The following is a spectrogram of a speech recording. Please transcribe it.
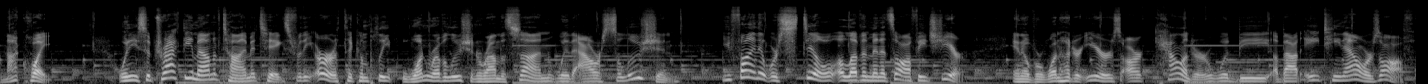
Not quite. When you subtract the amount of time it takes for the Earth to complete one revolution around the Sun with our solution, you find that we're still 11 minutes off each year. In over 100 years, our calendar would be about 18 hours off.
